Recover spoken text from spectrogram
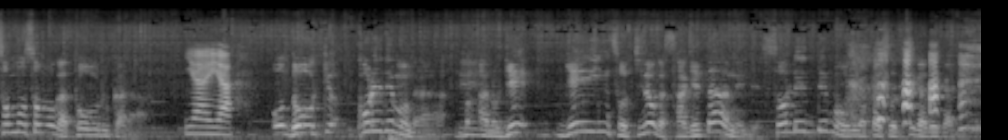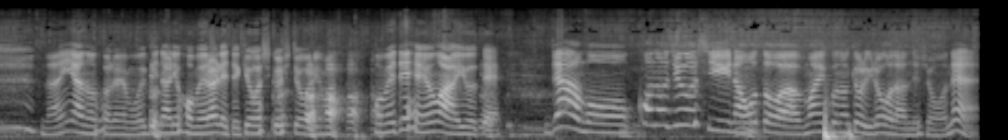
そもそもが通るから。いやいやお同居これでもな、あのげ原因そっちの方が下げたんねんでそれでもやっぱりそっちがでかい。なんやのそれもういきなり褒められて恐縮しております。褒めてへんわ言うて。じゃあもうこのジューシーな音はマイクの距離どうなんでしょうね。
